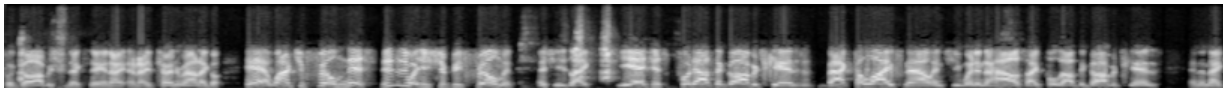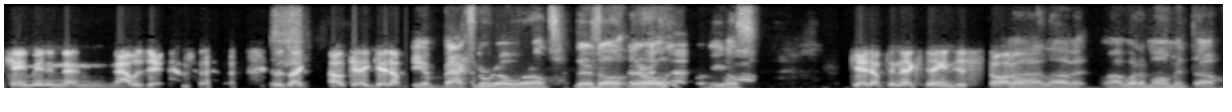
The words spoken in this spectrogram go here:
for garbage the next day. And I and I turn around. I go, yeah, why don't you film this? This is what you should be filming. And she's like, yeah, just put out the garbage cans. Back to life now. And she went in the house. I pulled out the garbage cans. And then I came in, and then that was it. it was like, okay, get up. Yeah, back to the real world. There's all there are only four Beatles get up the next day and just start oh, I love it. Wow, what a moment though!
